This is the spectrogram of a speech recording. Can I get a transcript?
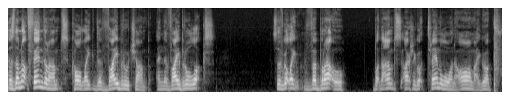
as they're not Fender amps called like the Vibro Champ and the Vibro Lux. So they've got like vibrato, but the amp's actually got tremolo on it. Oh my god, Pfft.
